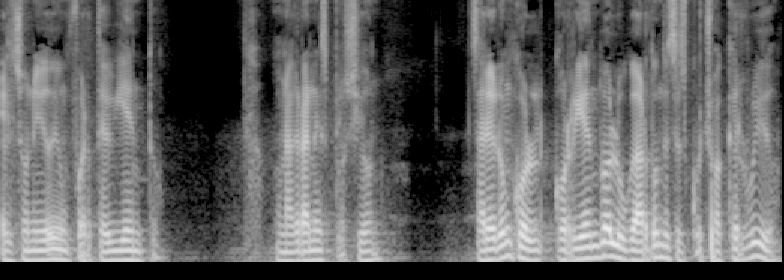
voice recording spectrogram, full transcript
el sonido de un fuerte viento, una gran explosión. Salieron corriendo al lugar donde se escuchó aquel ruido.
